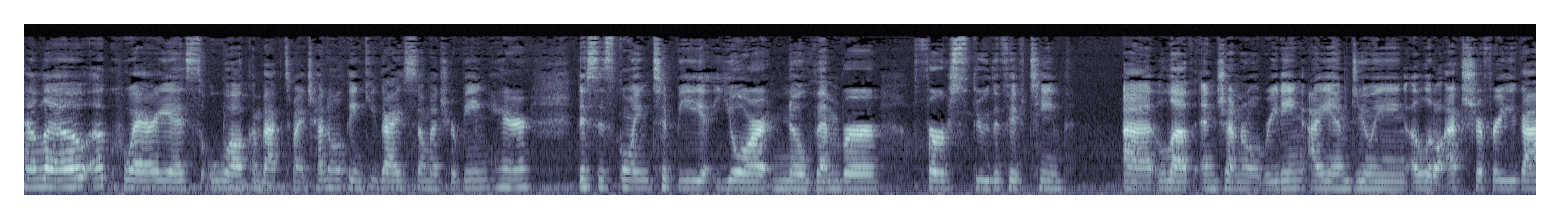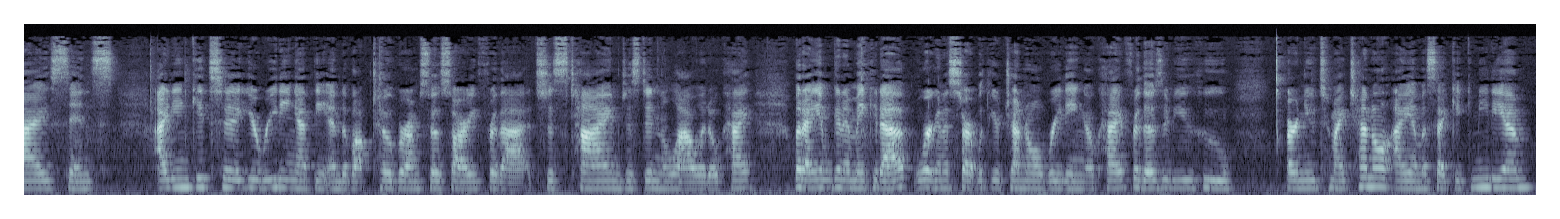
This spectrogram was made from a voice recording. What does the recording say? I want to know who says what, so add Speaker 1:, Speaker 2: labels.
Speaker 1: Hello Aquarius, welcome back to my channel. Thank you guys so much for being here. This is going to be your November 1st through the 15th uh, love and general reading. I am doing a little extra for you guys since I didn't get to your reading at the end of October. I'm so sorry for that. It's just time just didn't allow it, okay? But I am going to make it up. We're going to start with your general reading, okay? For those of you who are new to my channel, I am a psychic medium.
